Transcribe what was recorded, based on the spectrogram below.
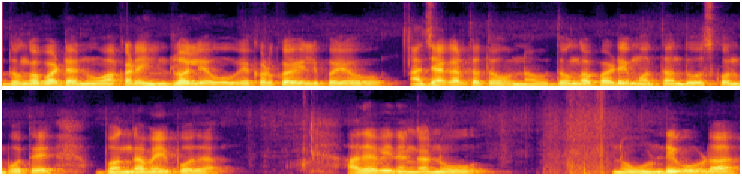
దొంగబడ్డ నువ్వు అక్కడ ఇంట్లో లేవు. ఎక్కడికో వెళ్ళిపోయావు. అజాగ్రత్తతో ఉన్నావు. దొంగపడి మొత్తం దోసుకొని పోతే భంగమైపోదా? అదేవిధంగా నువ్వు నువ్వు ఉండి కూడా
